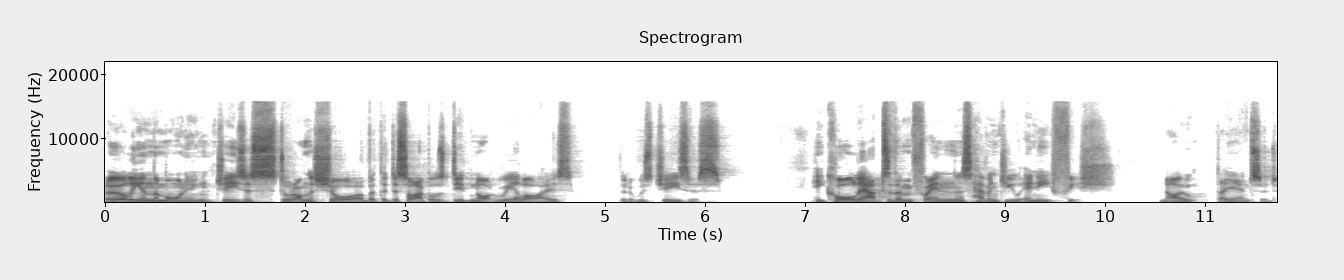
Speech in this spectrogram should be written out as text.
Early in the morning, Jesus stood on the shore, but the disciples did not realize that it was Jesus. He called out to them, Friends, haven't you any fish? No, they answered.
